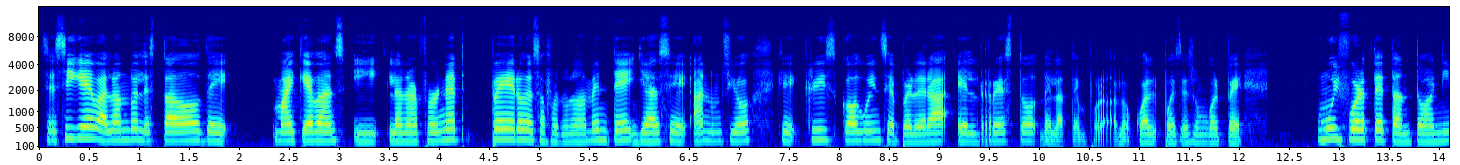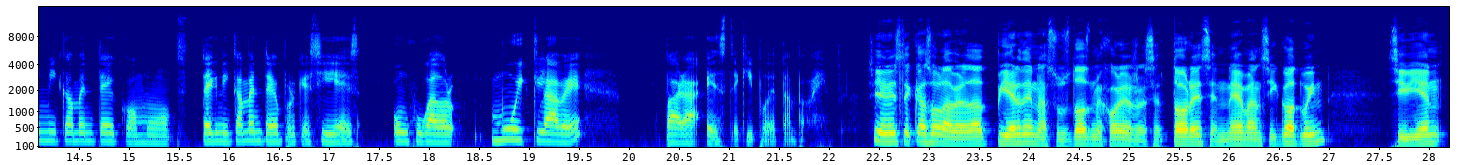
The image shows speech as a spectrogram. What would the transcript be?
Se sigue evaluando el estado de Mike Evans y Leonard Fournette, pero desafortunadamente ya se anunció que Chris Godwin se perderá el resto de la temporada, lo cual pues es un golpe muy fuerte tanto anímicamente como técnicamente porque sí es un jugador muy clave para este equipo de Tampa Bay. Sí, en este caso la verdad pierden a sus dos mejores receptores en Evans y Godwin. Si bien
